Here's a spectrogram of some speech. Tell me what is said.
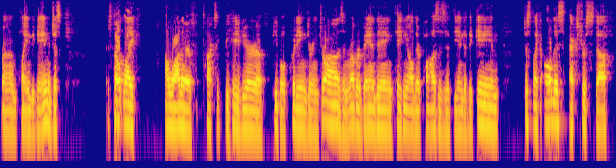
from playing the game, and just it felt like a lot of toxic behavior of people quitting during draws and rubber banding, taking all their pauses at the end of the game, just like all this extra stuff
